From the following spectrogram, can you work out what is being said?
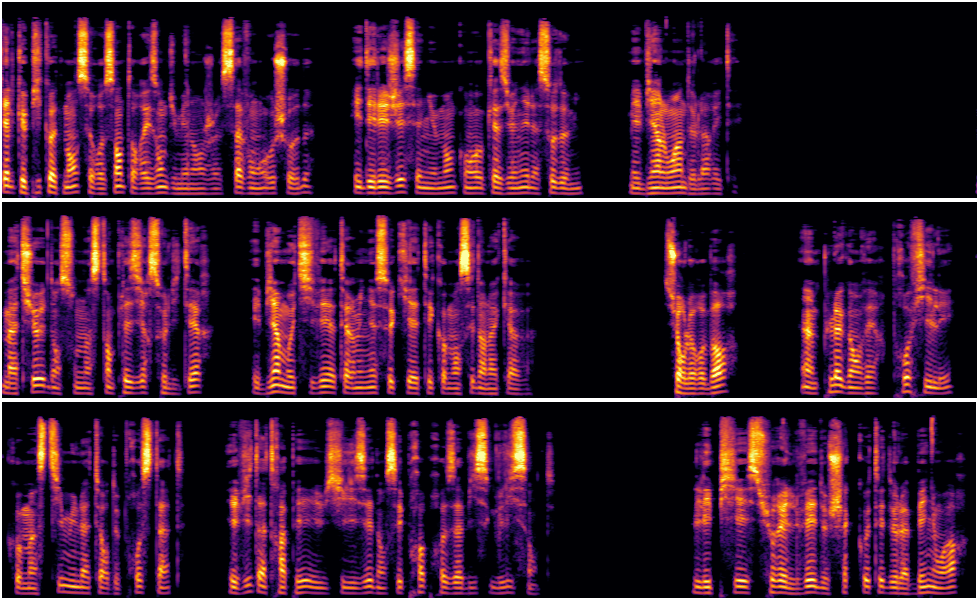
Quelques picotements se ressentent en raison du mélange savon-eau chaude et des légers saignements qu'ont occasionné la sodomie, mais bien loin de l'arrêter. Mathieu, dans son instant plaisir solitaire, est bien motivé à terminer ce qui a été commencé dans la cave. Sur le rebord, un plug en verre profilé, comme un stimulateur de prostate, est vite attrapé et utilisé dans ses propres abysses glissantes. Les pieds surélevés de chaque côté de la baignoire,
